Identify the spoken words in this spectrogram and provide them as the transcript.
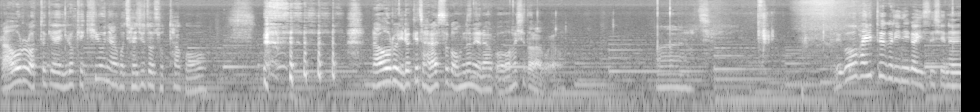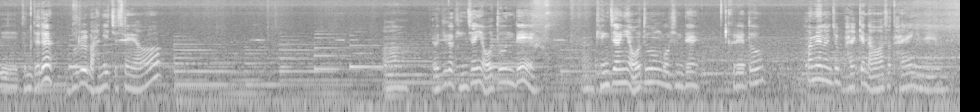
라오를 어떻게 이렇게 키우냐고 제주도 좋다고 라오를 이렇게 잘할 수가 없는 애라고 하시더라고요. 아, 참. 그리고 화이트 그린이가 있으시는 분들은 물을 많이 주세요. 여기가 굉장히 어두운데, 아, 굉장히 어두운 곳인데, 그래도 화면은 좀 밝게 나와서 다행이네요.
